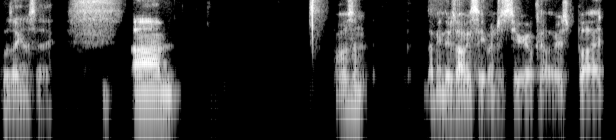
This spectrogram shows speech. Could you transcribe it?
What was I gonna say? Um wasn't I mean there's obviously a bunch of serial killers, but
